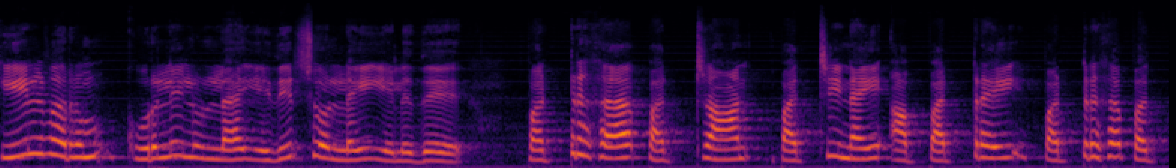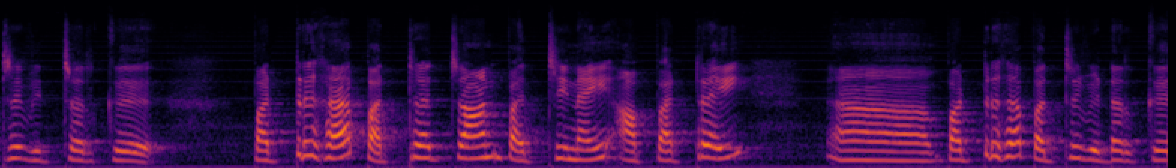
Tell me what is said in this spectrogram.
கீழ்வரும் குரலில் உள்ள எதிர்ச்சொல்லை எழுது. பற்றுக பற்றான் பற்றினை அப்பற்றை பற்றுக பற்று விற்றற்கு. பற்றுக பற்றற்றான் பற்றினை அப்பற்றை பற்றுக பற்று விடற்கு.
